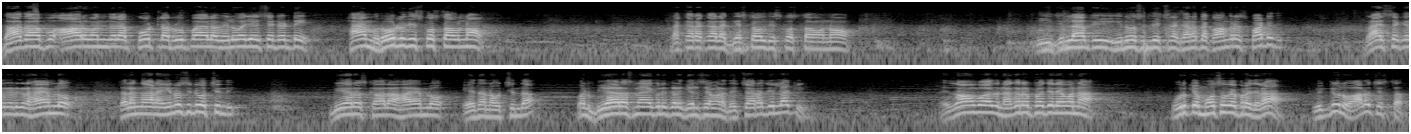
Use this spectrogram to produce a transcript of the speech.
దాదాపు ఆరు వందల కోట్ల రూపాయల విలువ చేసేటువంటి హ్యామ్ రోడ్లు తీసుకొస్తా ఉన్నాం. రకరకాల గెస్ట్ హౌస్ తీసుకొస్తా ఉన్నాం. ఈ జిల్లాకి యూనివర్సిటీ తెచ్చిన ఘనత కాంగ్రెస్ పార్టీది. రాజశేఖర రెడ్డి గారి హయాంలో తెలంగాణ యూనివర్సిటీ వచ్చింది. బీఆర్ఎస్ కాల హాయంలో ఏదైనా వచ్చిందా? మరి బీఆర్ఎస్ నాయకులు ఇక్కడ గెలిచి ఏమైనా తెచ్చారా జిల్లాకి? నిజామాబాద్ నగర ప్రజలు ఏమన్నా ఊరికే మోసపోయే ప్రజలా? విఘ్నులు ఆలోచిస్తారు.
